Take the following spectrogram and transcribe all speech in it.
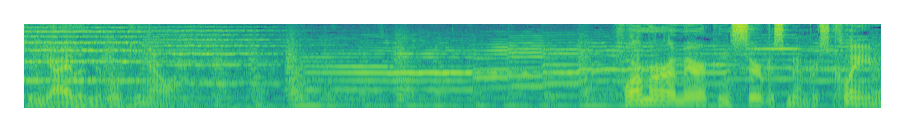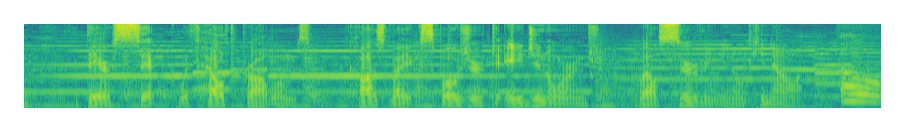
to the island of Okinawa. Former American service members claim that they are sick with health problems caused by exposure to Agent Orange while serving in Okinawa. Oh,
